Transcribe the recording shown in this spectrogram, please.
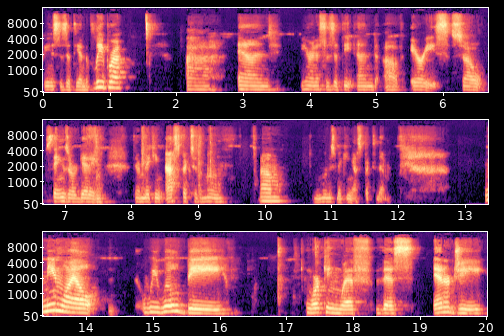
Venus is at the end of Libra, uh, and Uranus is at the end of Aries. So things are getting they're making aspect to the moon. Um, The moon is making aspect to them. Meanwhile, we will be working with this energy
